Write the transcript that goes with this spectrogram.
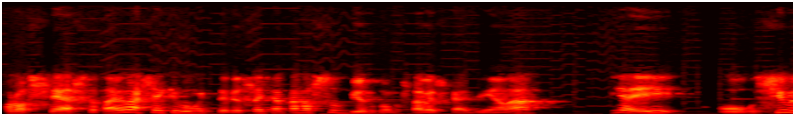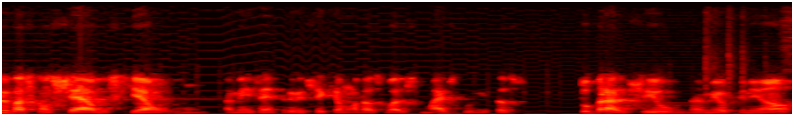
processo, eu, tava, eu achei aquilo muito interessante. Ela estava subindo com o Gustavo a escadinha lá. E aí o, Silvio Vasconcelos, que é um, um, também já entrevistei, que é uma das vozes mais bonitas do Brasil, na minha opinião,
